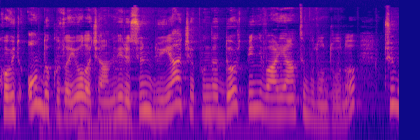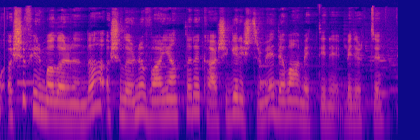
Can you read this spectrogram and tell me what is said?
COVID-19'a yol açan virüsün dünya çapında 4000 varyantı bulunduğunu, tüm aşı firmalarının da aşılarını varyantlara karşı geliştirmeye devam ettiğini belirtti.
